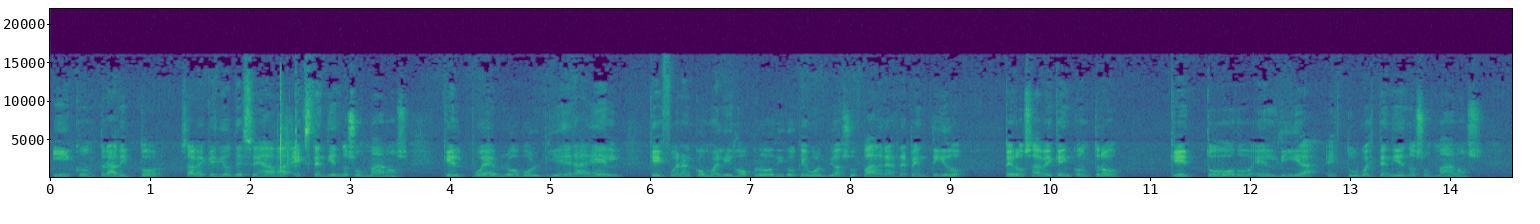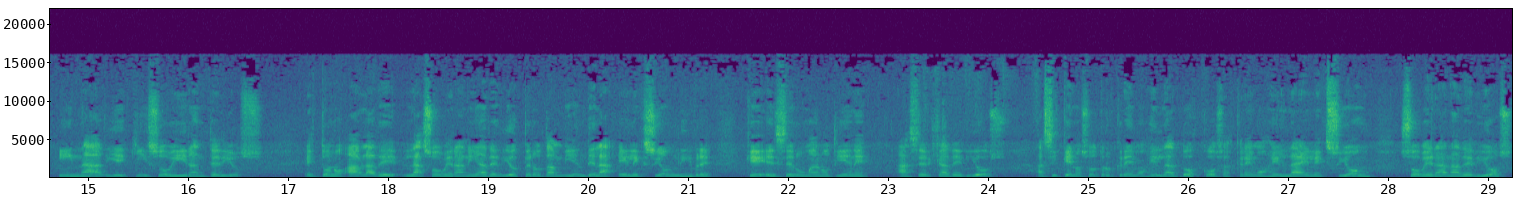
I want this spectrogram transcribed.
y contradictor. ¿Sabe que Dios deseaba extendiendo sus manos? Que el pueblo volviera a Él, que fueran como el hijo pródigo que volvió a su padre arrepentido. Pero ¿sabe que encontró? Que todo el día estuvo extendiendo sus manos y nadie quiso ir ante Dios. Esto nos habla de la soberanía de Dios, pero también de la elección libre que el ser humano tiene acerca de Dios. Así que nosotros creemos en las dos cosas, creemos en la elección soberana de Dios,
